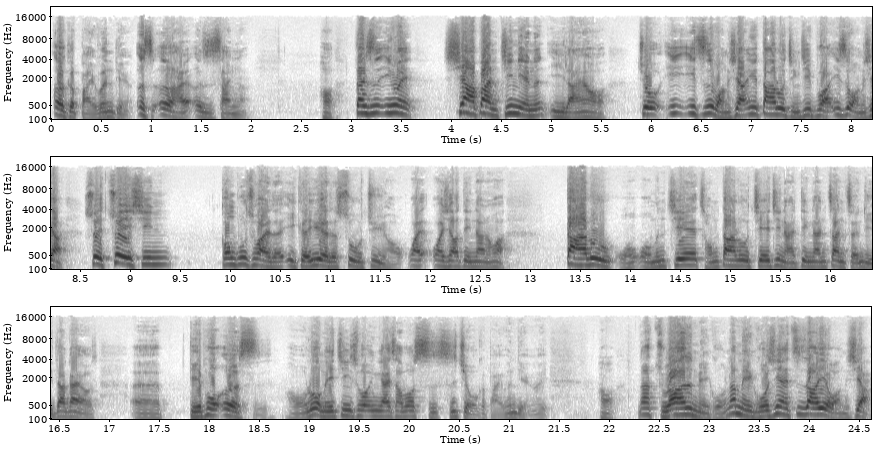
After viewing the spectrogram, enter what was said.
二个百分点，二十二还是二十三了。好，但是因为下半今年以来哦，就一一直往下，因为大陆经济不好，一直往下，所以最新公布出来的一个月的数据哈，外外销订单的话，大陆我我们接从大陆接进来订单占整体大概有呃跌破二十，哦，如果没记错，应该差不多十十九个百分点而已。好，那主要是美国。那美国现在制造业往下，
